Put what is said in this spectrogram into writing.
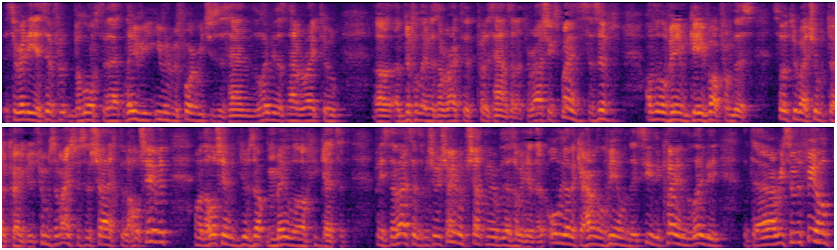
it's already as if it belongs to that Levi even before it reaches his hand. The Levi doesn't have a right to. Uh, a different Levi doesn't have a right to put his hands on it. The Rashi explains it's as if other Levim gave up from this so too by Shumat Kohen. Shumat Samash is shaykh to the whole Shevet, and when the whole Shevet gives up in Mela, he gets it. Based on that, says Moshe Shayim Pshat there over here that all the other Kaharim Levim, when they see the Kohen and the Levi that they are in the field,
